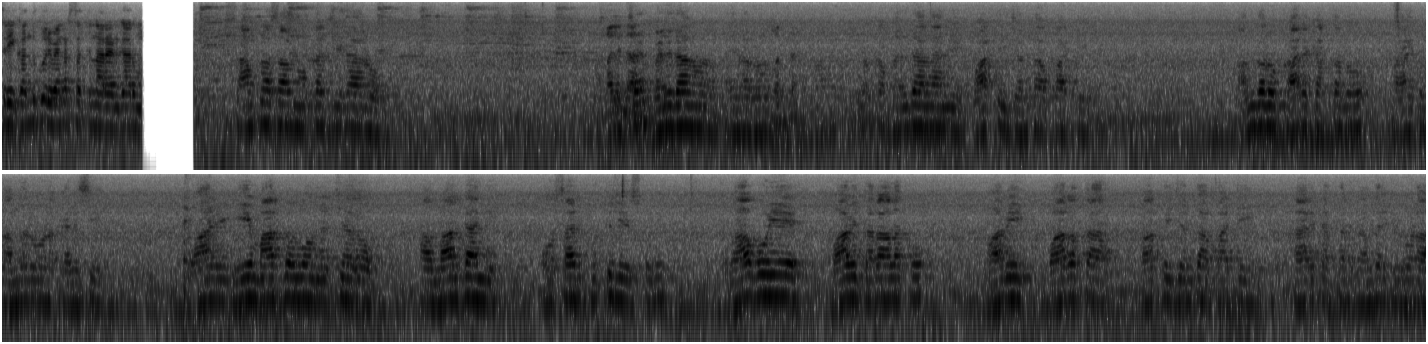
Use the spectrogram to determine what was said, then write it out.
శ్రీ కందుకూరి వెంకట సత్యనారాయణ గారు శ్యాంప్రసాద్ ముఖర్జీ గారు బలిదానం. బలిదానం అయిన రోజు యొక్క బలిదానాన్ని భారతీయ జనతా పార్టీ అందరూ కార్యకర్తలు నాయకులు అందరూ కూడా కలిసి వారి ఏ మార్గంలో నడిచారో ఆ మార్గాన్ని ఒకసారి గుర్తు చేసుకొని రాబోయే భావి తరాలకు భావి భారత భారతీయ జనతా పార్టీ కార్యకర్తలకు అందరికీ కూడా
